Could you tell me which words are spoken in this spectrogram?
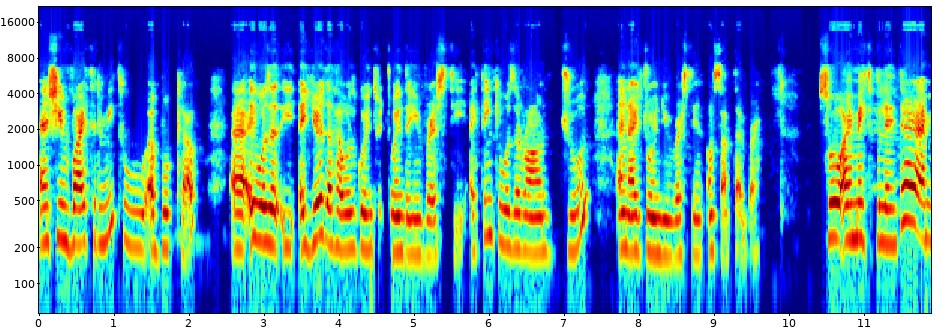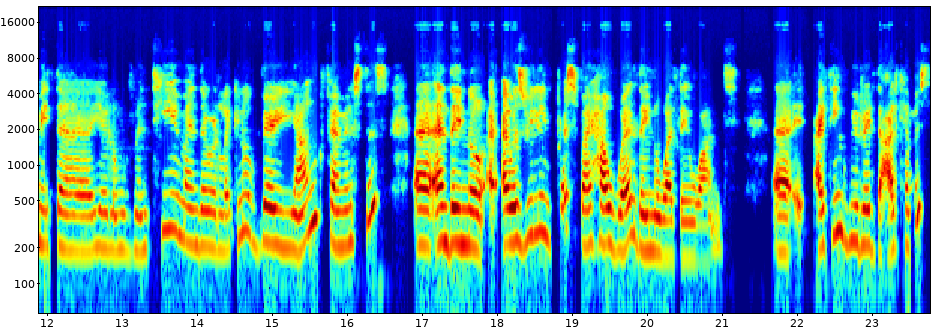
and she invited me to a book club uh, it was a, a year that I was going to join the university. I think it was around June, and I joined university in, on September. So I met Blen there. I met the Yellow Movement team, and they were like you know very young feminists, uh, and they know. I, I was really impressed by how well they know what they want. Uh, I think we read The Alchemist.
